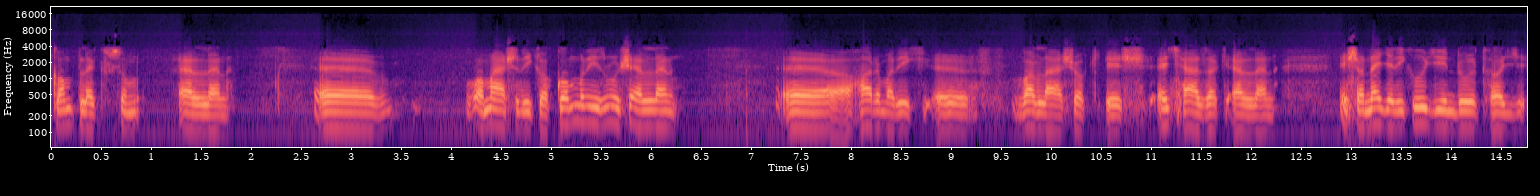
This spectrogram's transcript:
komplexum ellen, a második a kommunizmus ellen, a harmadik vallások és egyházak ellen, és a negyedik úgy indult, hogy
